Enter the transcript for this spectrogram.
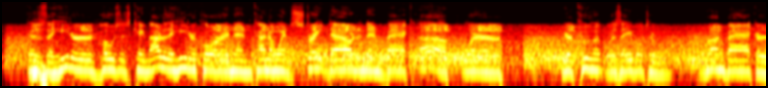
Because hmm. the heater hoses came out of the heater core and then kind of went straight down and then back up where your coolant was able to run back or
